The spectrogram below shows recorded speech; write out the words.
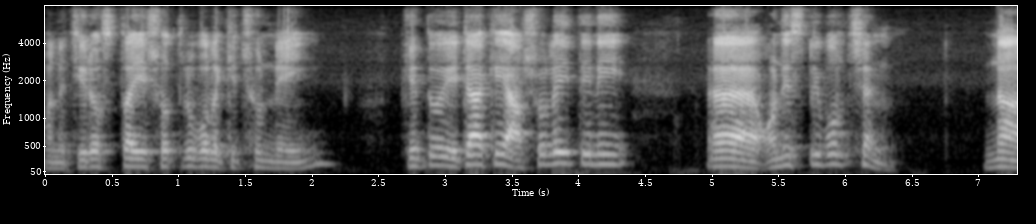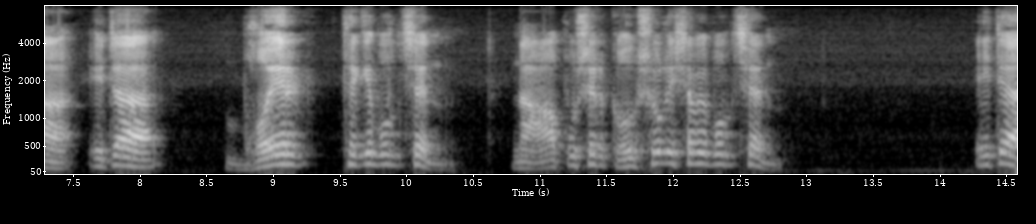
মানে চিরস্থায়ী শত্রু বলে কিছু নেই, কিন্তু এটা কি আসলেই তিনি অনেস্টলি বলছেন? না, এটা ভয়ের থেকে বলছেন? না, আপোষের কৌশল হিসাবে বলছেন? এটা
